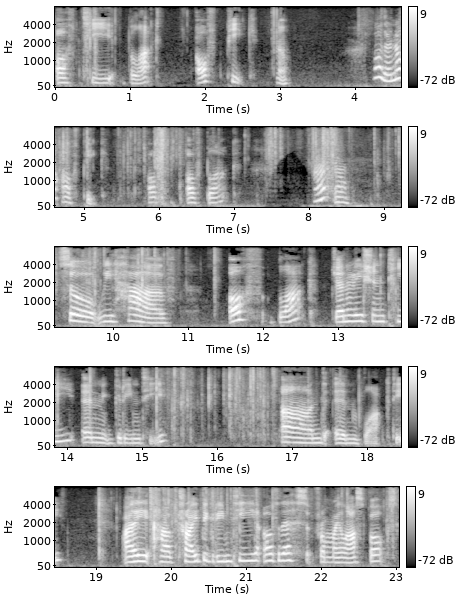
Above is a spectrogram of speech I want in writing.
off tea black off peak no. Oh they're not off peak. Off off black. I don't know so we have off black generation tea in green tea and in black tea I have tried the green tea of this from my last box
